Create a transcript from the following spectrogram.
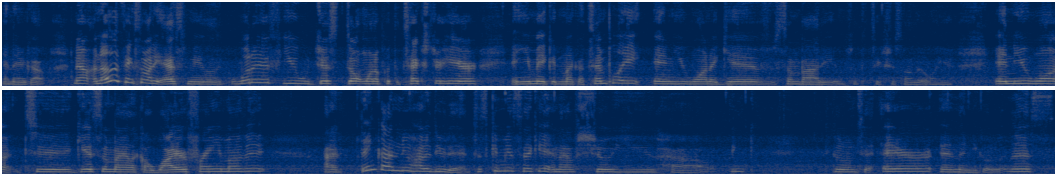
and there you go. Now, another thing somebody asked me, like, what if you just don't want to put the texture here and you make it like a template and you want to give somebody, I'm put the texture solid on here, and you want to give somebody like a wireframe of it? I think I knew how to do that. Just give me a second and I'll show you how. I think go into air and then you go to this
